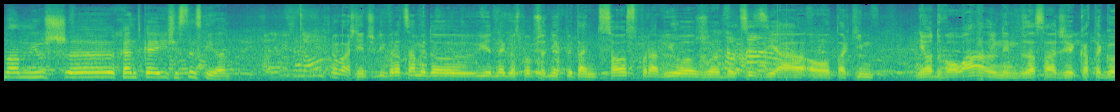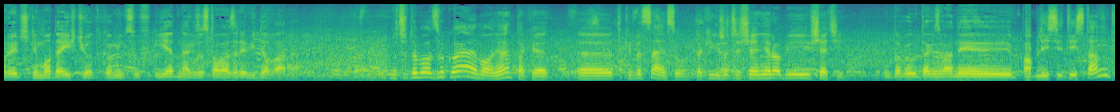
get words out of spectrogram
mam już chętkę i się stęskniłem. No właśnie, czyli wracamy do jednego z poprzednich pytań. Co sprawiło, że decyzja o takim nieodwołalnym w zasadzie kategorycznym odejściu od komiksów jednak została zrewidowana? Znaczy to było zwykłe emo, nie? Takie, e, takie bez sensu. Takich rzeczy się nie robi w sieci. To był tak zwany publicity stunt?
